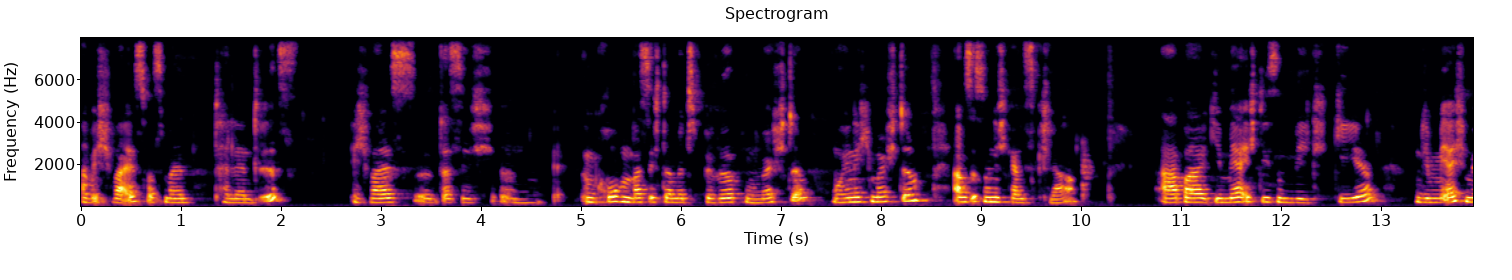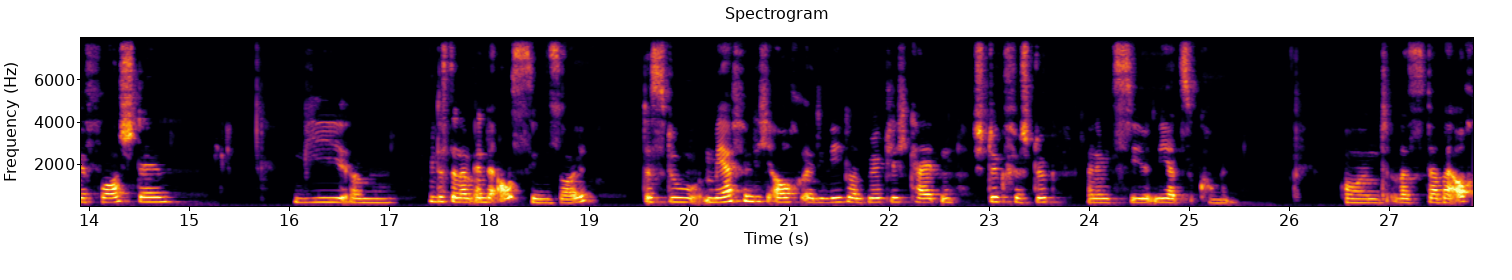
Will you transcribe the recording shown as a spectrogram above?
aber ich weiß, was mein Talent ist. Ich weiß, äh, dass ich ähm, im Groben, was ich damit bewirken möchte, wohin ich möchte, aber es ist noch nicht ganz klar. Aber je mehr ich diesen Weg gehe und je mehr ich mir vorstelle, wie, ähm, wie das dann am Ende aussehen soll, desto mehr finde ich auch äh, die Wege und Möglichkeiten, Stück für Stück meinem Ziel näher zu kommen. Und was dabei auch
